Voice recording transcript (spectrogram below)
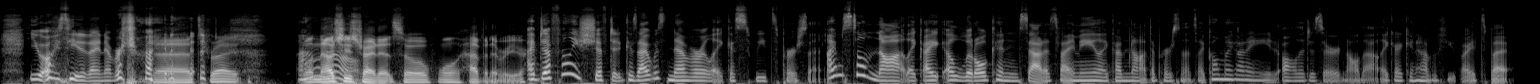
you always eat it. I never tried it. That's right. I Well, don't now she's tried it, so we'll have it every year. I've definitely shifted because I was never like a sweets person. I'm still not like I a little can satisfy me. Like I'm not the person that's like, oh my god, I need all the dessert and all that. Like I can have a few bites, but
